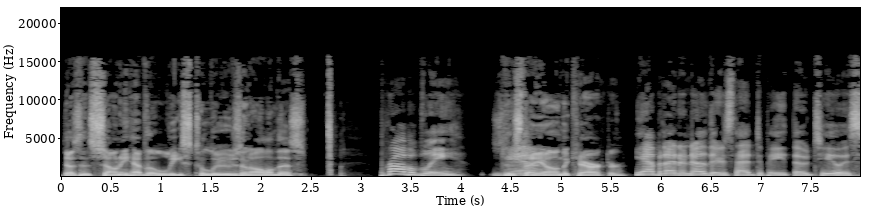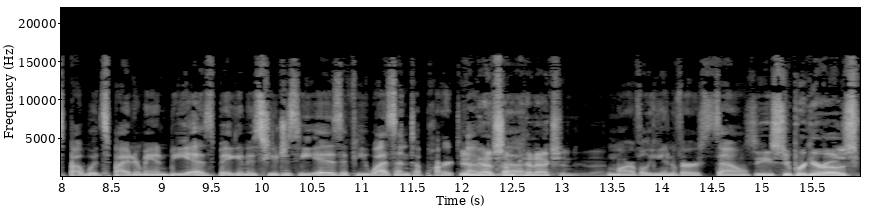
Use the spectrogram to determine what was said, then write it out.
doesn't Sony have the least to lose in all of this Probably. Since yeah. they own the character? Yeah, but I don't know. There's that debate though too. Is would Spider-Man be as big and as huge as he is if he wasn't a part Didn't of have some the connection to that. Marvel universe? So See, superheroes,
